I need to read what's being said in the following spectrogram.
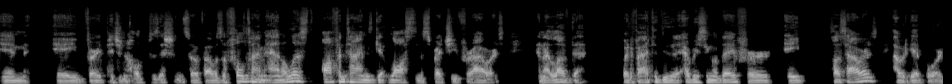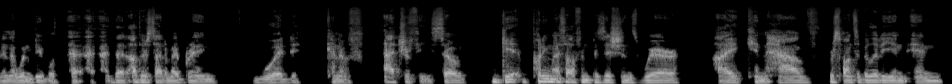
in a very pigeonholed position. So if I was a full time analyst, oftentimes get lost in a spreadsheet for hours. And I love that. But if I had to do that every single day for eight, plus hours, I would get bored and I wouldn't be able, to, uh, that other side of my brain would kind of atrophy. So get putting myself in positions where I can have responsibility and, and,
